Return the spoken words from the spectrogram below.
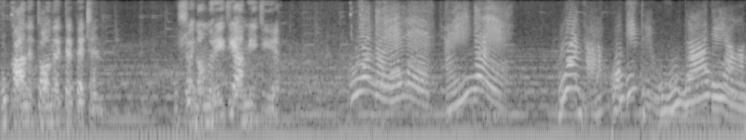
Bukanı tone tepeçen. Uşenom ritya mitiye. Uana ele, aina e. Uana, odidri unadian.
